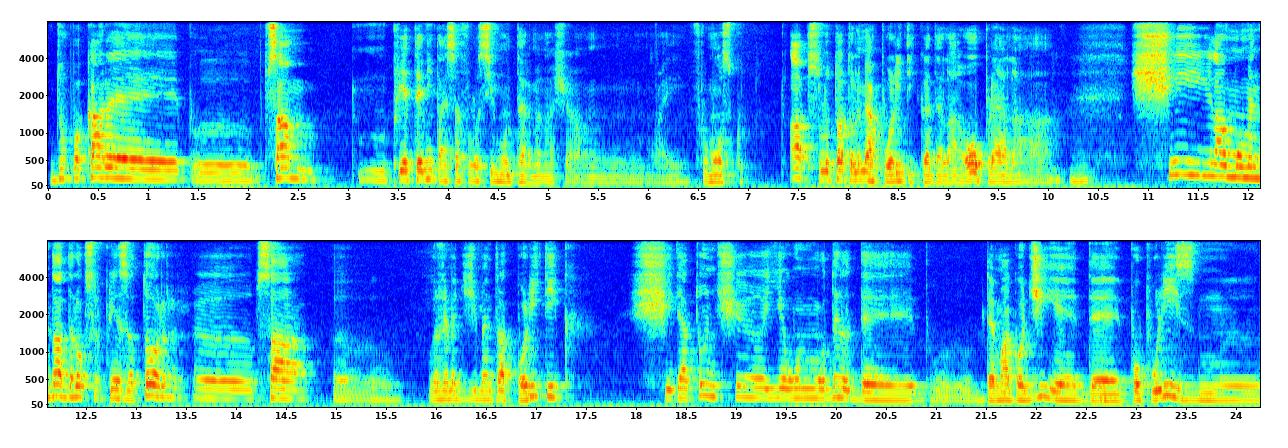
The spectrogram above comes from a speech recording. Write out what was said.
după care uh, s-a prietenit, hai să folosim un termen așa mai frumos cu absolut toată lumea politică de la Oprea la și la un moment dat deloc surprinzător uh, s-a uh, înregimentat politic și de atunci uh, e un model de uh, demagogie, de populism, uh,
